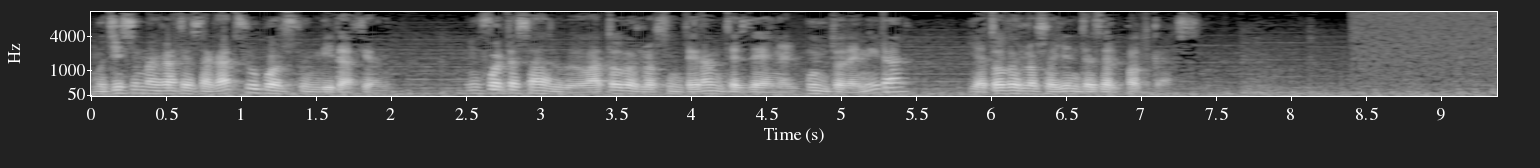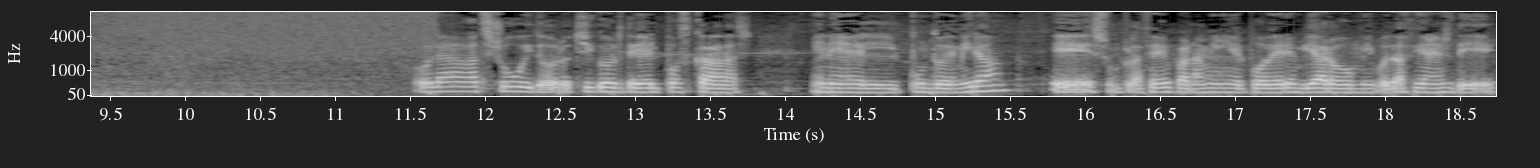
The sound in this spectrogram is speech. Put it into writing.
Muchísimas gracias a Gatsu por su invitación. Un fuerte saludo a todos los integrantes de En el Punto de Mira y a todos los oyentes del podcast. Hola Gatsu y todos los chicos del podcast en el punto de mira. Es un placer para mí el poder enviaros mis votaciones de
